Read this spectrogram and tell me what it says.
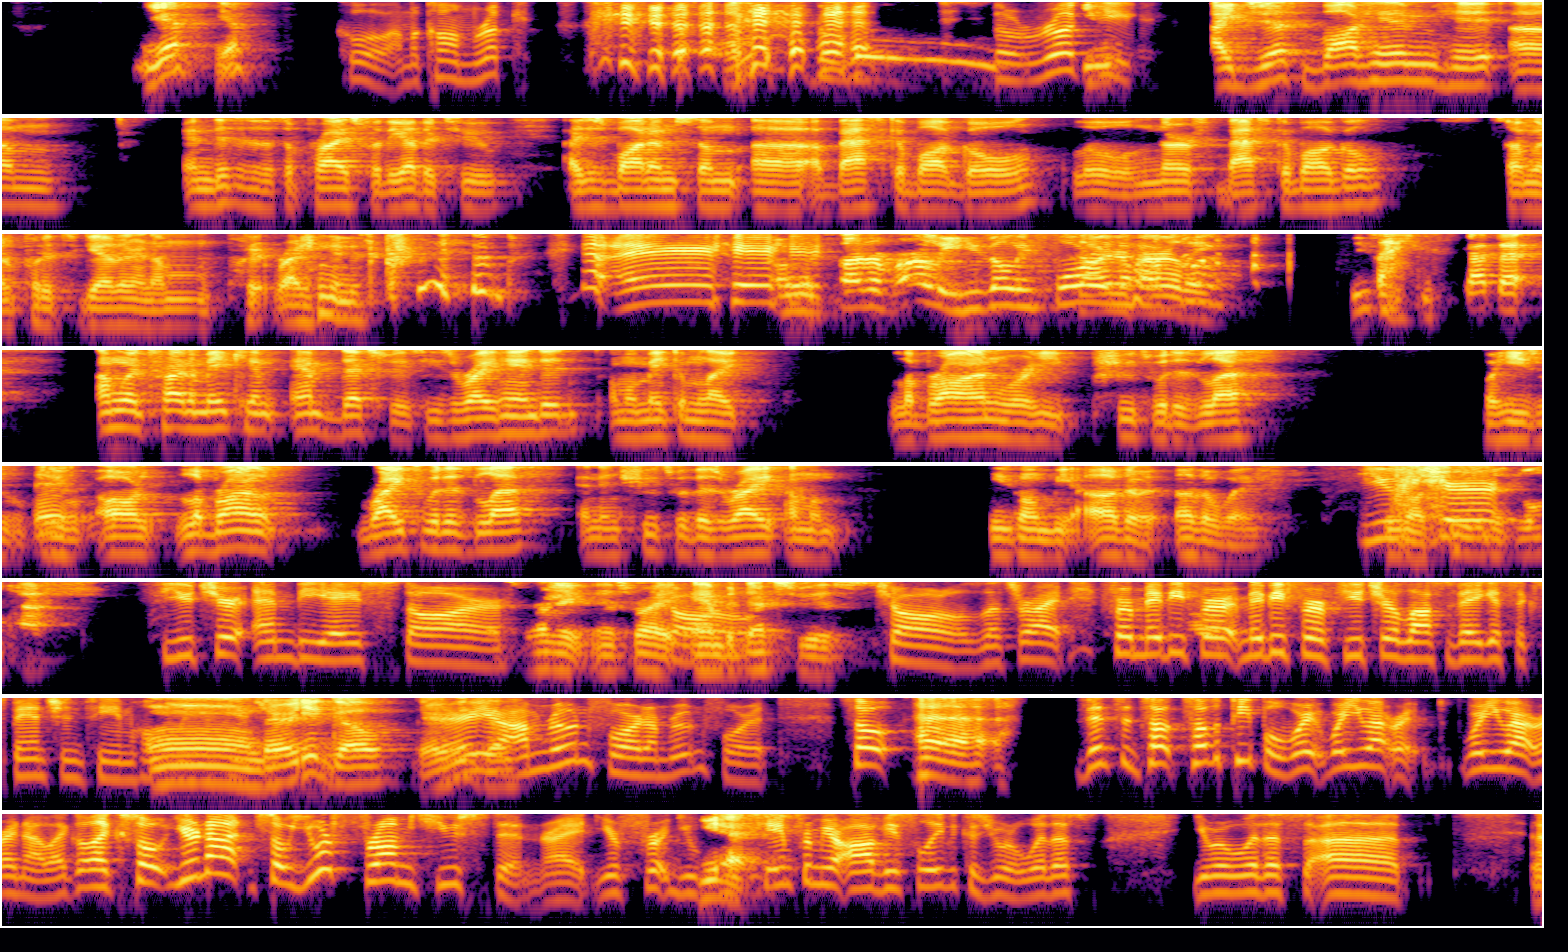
Yeah, yeah. Cool. I'm gonna call him Rook. the rookie. I just bought him hit um and this is a surprise for the other two. I just bought him some uh, a basketball goal, a little Nerf basketball goal. So I'm gonna put it together and I'm gonna put it right in his crib. Hey. I'm gonna start him early. He's only four Start and a half early. months. He's, he's got that. I'm gonna try to make him ambidextrous. He's right-handed. I'm gonna make him like LeBron, where he shoots with his left, but he's he, or LeBron writes with his left and then shoots with his right. I'm gonna, he's gonna be other other way. He's gonna shoot with Future future NBA star That's right. That's right. Charles. Ambidextrous. Charles. That's right. For maybe for maybe for a future Las Vegas expansion team. Hopefully. in the Mm, there you go. There, There you go. I'm rooting for it. I'm rooting for it. So Vincent, tell, tell the people where, where you at right where you at right now. Like like so you're not so you're from Houston, right? You're fr- you, you came from here obviously because you were with us. You were with us uh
